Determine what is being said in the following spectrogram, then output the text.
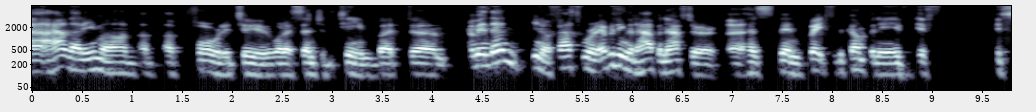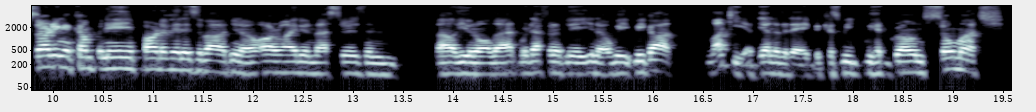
I have that email. I'm, I'm, I've forwarded to you what I sent to the team. But um, I mean, then you know, fast forward, everything that happened after uh, has been great for the company. If, if if starting a company, part of it is about you know ROI to investors and value and all that. We're definitely you know we we got lucky at the end of the day because we we had grown so much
